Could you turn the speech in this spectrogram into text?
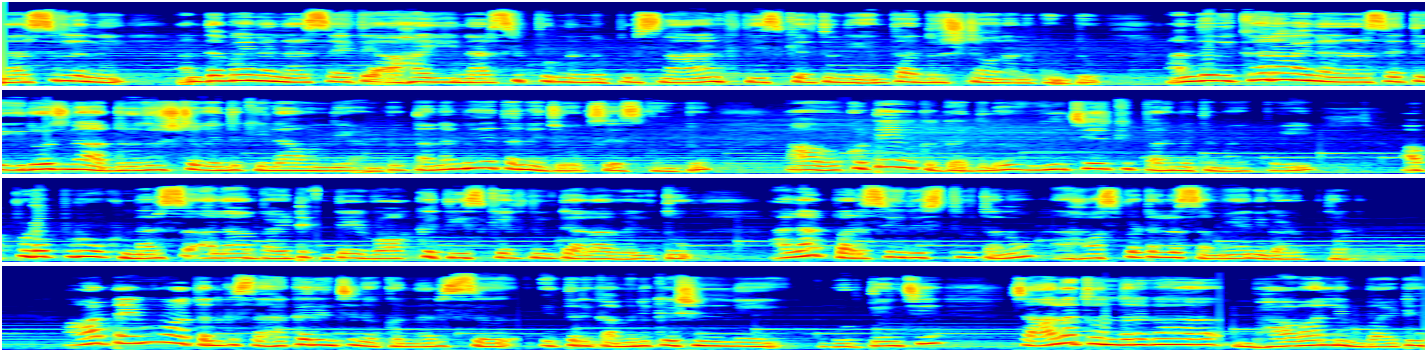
నర్సులని అందమైన నర్స్ అయితే ఆహా ఈ నర్స్ ఇప్పుడు నన్ను ఇప్పుడు స్నానానికి తీసుకెళ్తుంది ఎంత అదృష్టం అని అనుకుంటూ అందవికారమైన నర్స్ అయితే ఈ రోజు నా దురదృష్టం ఎందుకు ఇలా ఉంది అంటూ తన మీద తనే జోక్స్ వేసుకుంటూ ఆ ఒకటే ఒక గదిలో వీల్ చైర్కి పరిమితం అయిపోయి అప్పుడప్పుడు ఒక నర్సు అలా బయటకుంటే వాక్కి తీసుకెళ్తుంటే అలా వెళ్తూ అలా పరిశీలిస్తూ తను హాస్పిటల్లో సమయాన్ని గడుపుతాడు. ఆ టైంలో అతనికి సహకరించిన ఒక నర్సు ఇతని కమ్యూనికేషన్ని గుర్తించి చాలా తొందరగా భావాల్ని బయటకు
